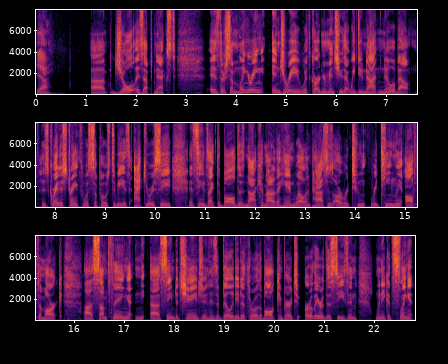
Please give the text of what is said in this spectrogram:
Yeah. Uh, Joel is up next. Is there some lingering injury with Gardner Minshew that we do not know about? His greatest strength was supposed to be his accuracy. It seems like the ball does not come out of the hand well, and passes are routine, routinely off the mark. Uh, something uh, seemed to change in his ability to throw the ball compared to earlier this season when he could sling it.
